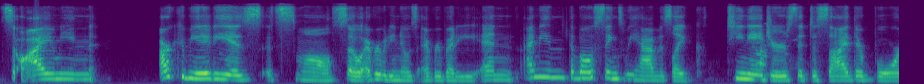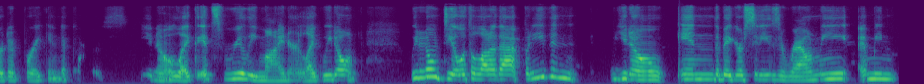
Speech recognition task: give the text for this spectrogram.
So I mean, our community is it's small so everybody knows everybody and i mean the most things we have is like teenagers that decide they're bored to break into cars you know like it's really minor like we don't we don't deal with a lot of that but even you know in the bigger cities around me i mean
